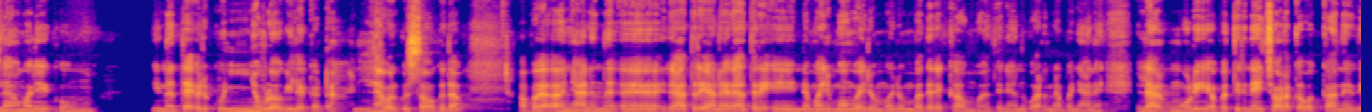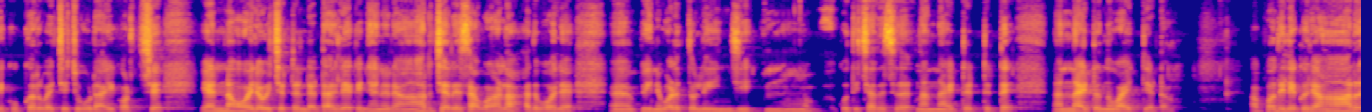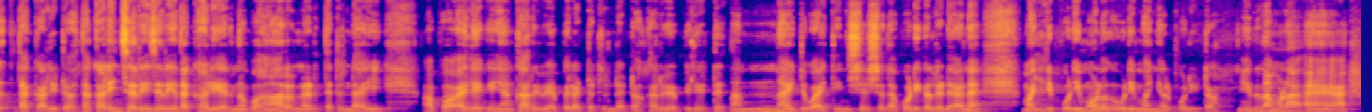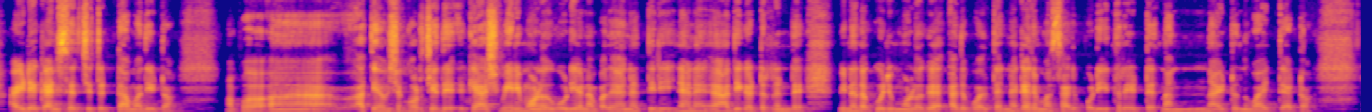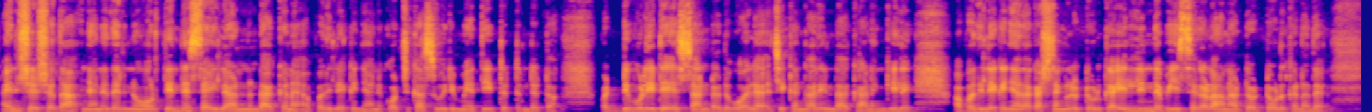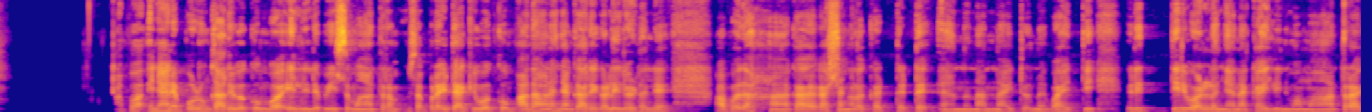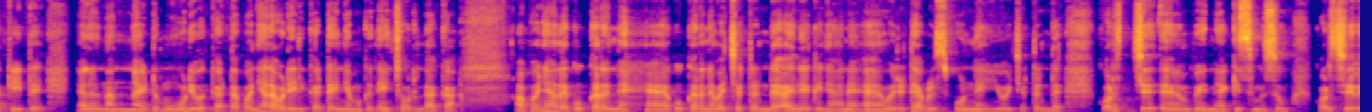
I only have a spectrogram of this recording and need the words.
അസ്സാം വലൈക്കും ഇന്നത്തെ ഒരു കുഞ്ഞു വ്ളോഗിലേക്ക് കേട്ടോ എല്ലാവർക്കും സ്വാഗതം. അപ്പോൾ ഞാനിന്ന് രാത്രിയാണ്. രാത്രി എന്റെ മരുമോൻ വരും. ഒരു ഒമ്പതരയൊക്കെ ആകുമ്പോഴത്തേനാന്ന് പറഞ്ഞത്. അപ്പോൾ ഞാൻ എല്ലാവർക്കും കൂടി അപ്പോൾ ഇത്തിരി നെയ്ച്ചോറൊക്കെ വെക്കാമെന്ന് എഴുതി കുക്കർ വെച്ച് ചൂടായി കുറച്ച് എണ്ണ ഓയിൽ ഒഴിച്ചിട്ടുണ്ട് കേട്ടോ. അതിലേക്ക് ഞാനൊരു ആറ് ചെറിയ സവാള അതുപോലെ പിന്നെ വെളുത്തുള്ളി ഇഞ്ചി കുത്തിച്ചതച്ച് നന്നായിട്ട് ഇട്ടിട്ട് നന്നായിട്ടൊന്ന് വഴറ്റി കേട്ടോ. അപ്പോൾ അതിലേക്ക് ഒരു ആറ് തക്കാളി ഇട്ടോ. തക്കാളിയും ചെറിയ ചെറിയ തക്കാളിയായിരുന്നു. അപ്പോൾ ആറെണ്ണം എടുത്തിട്ടുണ്ടായി. അപ്പോൾ അതിലേക്ക് ഞാൻ കറിവേപ്പില ഇട്ടിട്ടുണ്ട് കേട്ടോ. കറിവേപ്പില ഇട്ട് നന്നായിട്ട് വഴറ്റിയതിന് ശേഷം ഇതാ പൊടികളിടുകയാണ് മല്ലിപ്പൊടി മുളക് പൊടി മഞ്ഞൾപ്പൊടി കേട്ടോ ഇത് നമ്മൾ ഐഡിയക്ക് അനുസരിച്ചിട്ട് ഇട്ടാൽ മതി കേട്ടോ. അപ്പോൾ അത്യാവശ്യം കുറച്ച് ഇത് കാശ്മീരി മുളക് പൊടിയാണ്. അപ്പോൾ അതിന് ഇത്തിരി ഞാൻ അധികം ഇട്ടിട്ടുണ്ട്. പിന്നെ അത് കുരുമുളക് അതുപോലെ തന്നെ ഗരം മസാലപ്പൊടി ഇത്ര ഇട്ട് നന്നായിട്ടൊന്ന് വഴറ്റുക കേട്ടോ. അതിന് ശേഷം അതാ ഞാനിതൊരു നോർത്ത് ഇന്ത്യൻ സ്റ്റൈലാണ് ഉണ്ടാക്കണത് അപ്പോൾ അതിലേക്ക് ഞാൻ കുറച്ച് കസൂരി മേത്തി ഇട്ടിട്ടുണ്ട് കേട്ടോ. അടിപൊളി ടേസ്റ്റാണ് കേട്ടോ. അതുപോലെ ചിക്കൻ കറി ഉണ്ടാക്കുകയാണെങ്കിൽ അപ്പോൾ അതിലേക്ക് ഞാൻ ആ കഷ്ണങ്ങൾ ഇട്ട് കൊടുക്കുക. എല്ലിന്റെ പീസുകളാണ് കേട്ടോ ഇട്ട് കൊടുക്കുന്നത് അപ്പോൾ ഞാൻ എപ്പോഴും കറി വെക്കുമ്പോൾ എല്ലിന്റെ പീസ് മാത്രം സെപ്പറേറ്റ് ആക്കി വെക്കും. അതാണ് ഞാൻ കറികളിലിടൽ അപ്പോൾ കഷ്ണങ്ങളൊക്കെ ഇട്ടിട്ട് ഒന്ന് നന്നായിട്ടൊന്ന് വഴറ്റി ഒരു ഇത്തിരി വെള്ളം ഞാൻ ആ കയ്യിലിനുമ മാത്രമാക്കിയിട്ട് ഞാനത് നന്നായിട്ട് മൂടി വെക്കട്ടെ. അപ്പോൾ ഞാൻ അവിടെ ഇരിക്കട്ടെ. ഇനി നമുക്ക് നെയ്ച്ചോറുണ്ടാക്കാം. അപ്പോൾ ഞാനത് കുക്കറിനെ കുക്കറിനെ വെച്ചിട്ടുണ്ട്. അതിലേക്ക് ഞാൻ ഒരു ടേബിൾ സ്പൂൺ നെയ്യ് ഒഴിച്ചിട്ടുണ്ട്. കുറച്ച് പിന്നെ കിസ്മിസും കുറച്ച്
